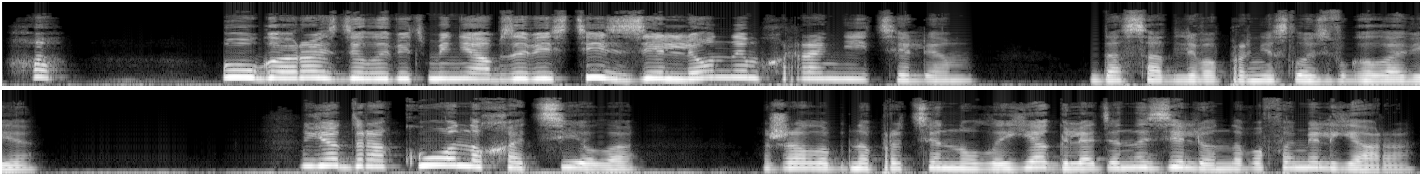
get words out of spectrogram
«Ха!» Угораздило ведь меня обзавестись зеленым хранителем. Досадливо пронеслось в голове. Я дракона хотела, жалобно протянула я, глядя на зеленого фамильяра.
